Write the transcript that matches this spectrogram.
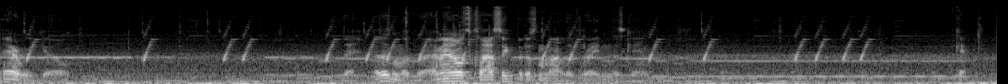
There we go. That doesn't look right. I mean, I know it's classic, but it does not look right in this game. Okay.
